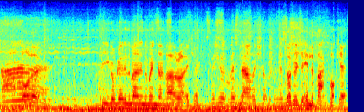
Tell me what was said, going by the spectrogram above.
Bollocks. I you got to go to the man in the window. Oh, right, okay. Where's your, where's Now they shot me. Dogger is in the back pocket.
